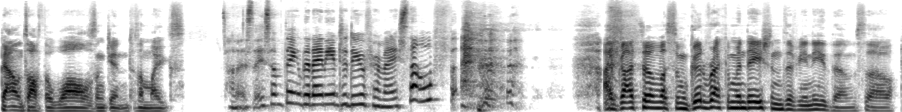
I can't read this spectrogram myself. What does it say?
bounce off the walls and get into the mics. It's honestly something that I need to do for myself. I've got some uh, some good recommendations if you need them. So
